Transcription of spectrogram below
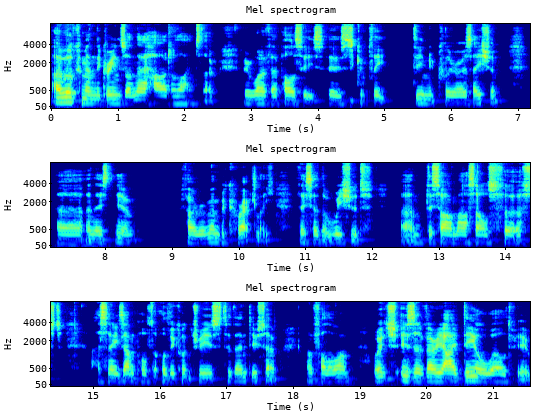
I will commend the Greens on their harder lines, though. I mean, one of their policies is complete denuclearization, uh, and they, you know, if I remember correctly, they said that we should um, disarm ourselves first as an example to other countries to then do so and follow on, which is a very ideal worldview.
